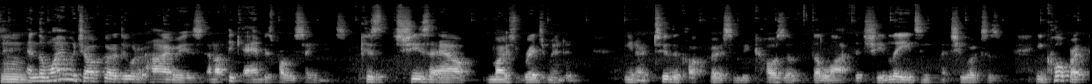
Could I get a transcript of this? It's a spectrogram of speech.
Mm. And the way in which I've got to do it at home is, and I think Amber's probably seen this because she's our most regimented, you know, to the clock person because of the life that she leads and that she works as in corporate.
